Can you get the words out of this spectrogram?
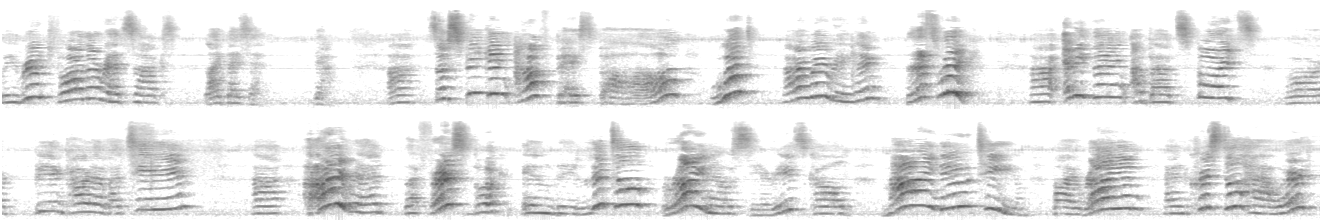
we root for the Red Sox, like they said. Yeah. Uh, so speaking of baseball, what are we reading this week? Uh, anything about sports or being part of a team? Uh, I read the first book in the Little Rhino series called My New Team by Ryan and Crystal Howard,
